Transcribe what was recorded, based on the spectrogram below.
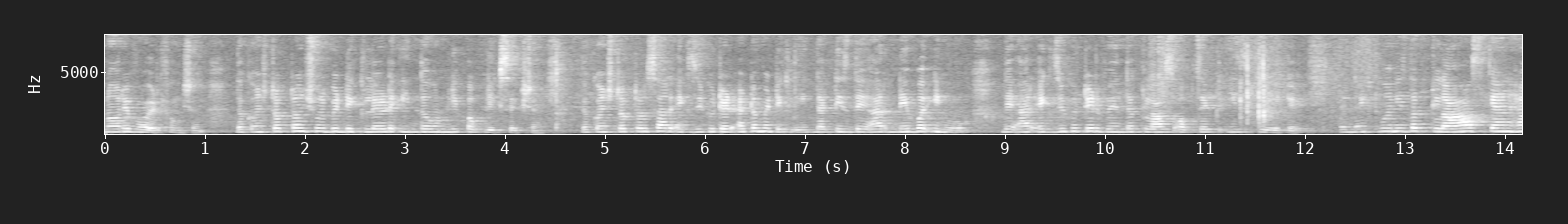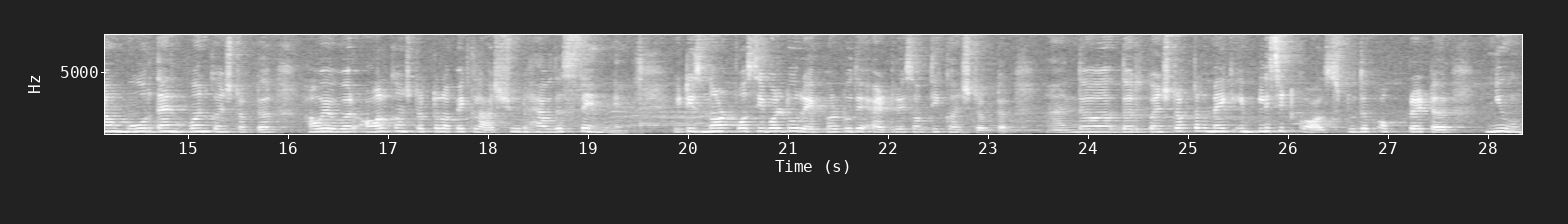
nor a void function. The constructor should be declared in the only public section. The constructors are executed automatically that is they are never invoked. They are executed when the class object is created. The next one is the class can have more than one constructor. However, all constructor of a class should have the same name it is not possible to refer to the address of the constructor. And uh, the constructor make implicit calls to the operator new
